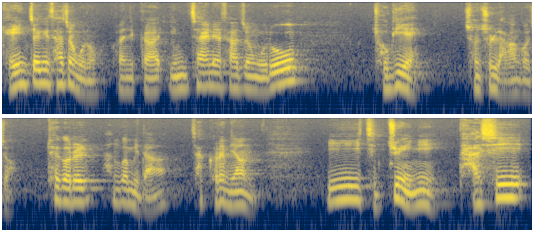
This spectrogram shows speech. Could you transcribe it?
개인적인 사정으로 그러니까 임차인의 사정으로 조기에 전출 나간 거죠. 퇴거를 한 겁니다. 자 그러면 이 집주인이 다시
